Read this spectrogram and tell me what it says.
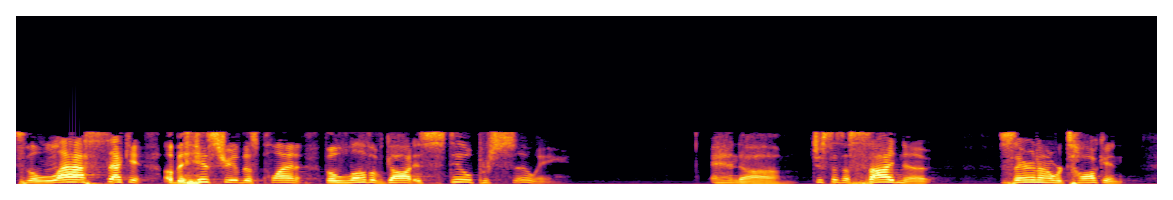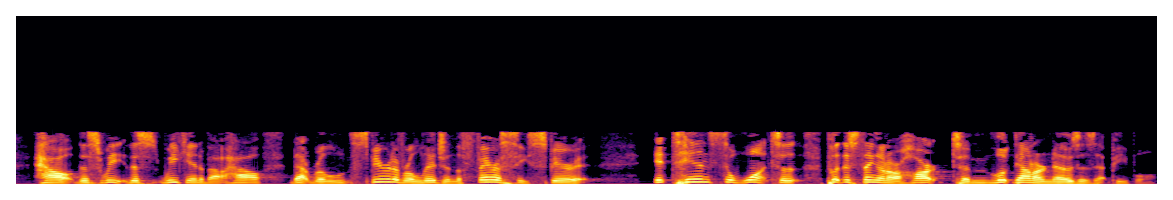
to the last second of the history of this planet, the love of God is still pursuing. And uh, just as a side note, Sarah and I were talking how this week, this weekend about how that re- spirit of religion, the Pharisee spirit, it tends to want to put this thing on our heart to look down our noses at people.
